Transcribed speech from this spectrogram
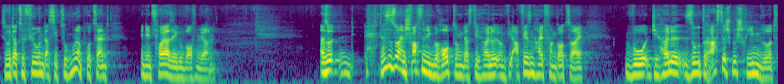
Es wird dazu führen, dass sie zu 100% in den Feuersee geworfen werden. Also, das ist so eine schwachsinnige Behauptung, dass die Hölle irgendwie Abwesenheit von Gott sei wo die Hölle so drastisch beschrieben wird.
